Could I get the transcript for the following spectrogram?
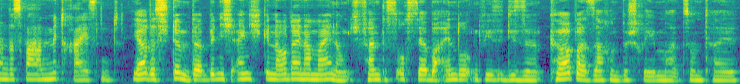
und das war mitreißend. Ja, das stimmt. Da bin ich eigentlich genau deiner Meinung. Ich fand es auch sehr beeindruckend, wie sie diese Körpersachen beschrieben hat zum Teil.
